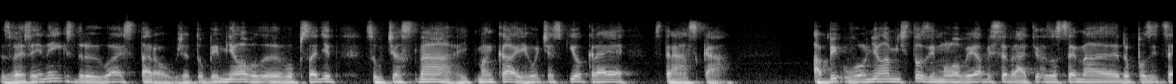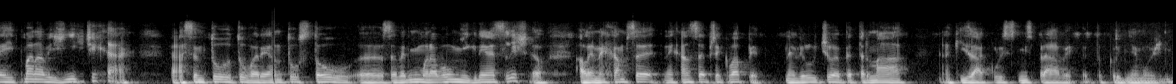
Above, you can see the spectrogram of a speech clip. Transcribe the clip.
z veřejných zdrojů a je starou, že to by měla obsadit současná hitmanka jeho českého kraje Stránská, aby uvolnila místo Zimolovi, aby se vrátil zase na, do pozice hitmana v Jižních Čechách. Já jsem tu, tu variantu s tou e, Severní Moravou nikdy neslyšel, ale nechám se, nechám se překvapit. Nevylučuje, Petr má nějaký zákulisní zprávy, je to klidně možný.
